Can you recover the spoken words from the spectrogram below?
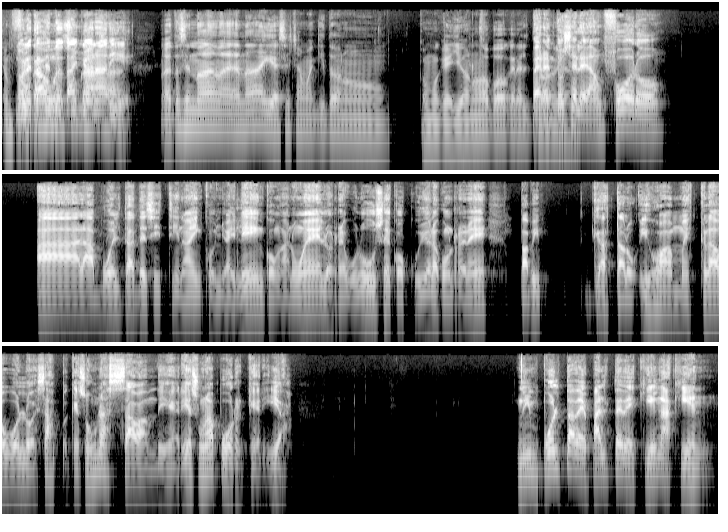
No le está haciendo daño a nadie. No le está haciendo nada, nada y ese chamaquito no, como que yo no lo puedo creer Pero todavía. entonces le dan foro a las vueltas de 69 con Yailin, con Anuel, los Revoluces, Coscuyuela con René. Papi, que hasta los hijos han mezclado, gordo, esas, que eso es una sabandijería, es una porquería. No importa de parte de quién a quién.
